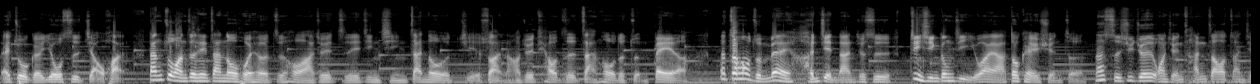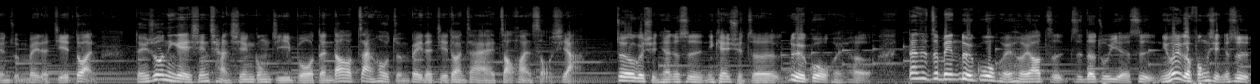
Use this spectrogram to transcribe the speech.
来做个优势交换。当做完这些战斗回合之后啊，就会直接进行战斗的结算，然后就跳至战后的准备了。那战后准备很简单，就是进行攻击以外啊都可以选择。那时序就会完全参照战前准备的阶段，等于说你可以先抢先攻击一波，等到战后准备的阶段再来召唤手下。最后一个选项就是你可以选择略过回合，但是这边略过回合要值值得注意的是，你会有个风险，就是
